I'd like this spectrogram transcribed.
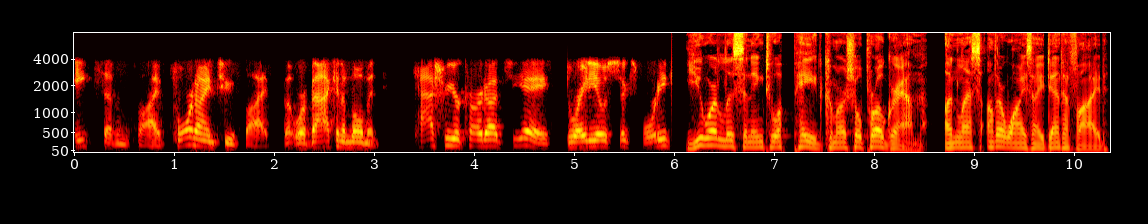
875 4925. But we're back in a moment. Cashforyourcar.ca, Radio 640. You are listening to a paid commercial program. Unless otherwise identified,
